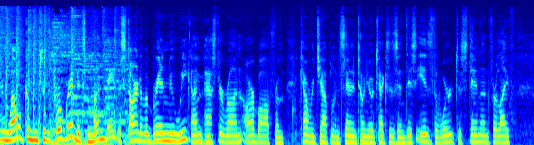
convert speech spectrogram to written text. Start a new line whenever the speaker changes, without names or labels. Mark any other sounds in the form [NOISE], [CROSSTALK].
Welcome to the program. It's Monday, the start of a brand new week. I'm Pastor Ron Arbaugh from Calvary Chapel in San Antonio, Texas, and this is the Word to Stand on for Life,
